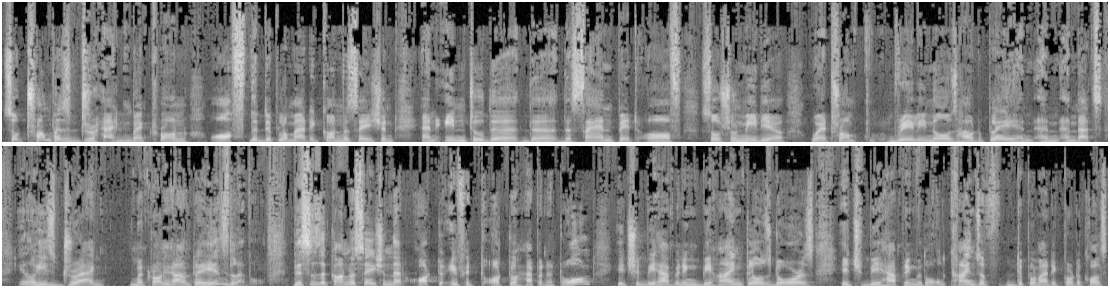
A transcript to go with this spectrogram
So Trump has dragged Macron off the diplomatic conversation and into the, the, the sandpit of social media where Trump really knows how to play. And, and, and that's, you know, he's dragged Macron yeah. down to his level. This is a conversation that ought to, if it ought to happen at all, it should be happening behind closed doors. It should be happening with all kinds of diplomatic protocols.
